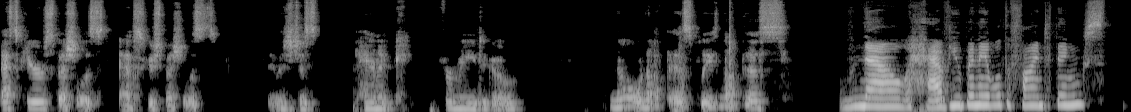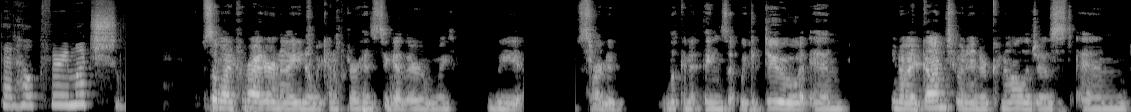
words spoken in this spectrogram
ask your specialist, ask your specialist. It was just panic for me to go, no, not this, please, not this. Now, have you been able to find things that help very much? so my provider and I, you know, we kind of put our heads together and we we started looking at things that we could do. And you know, I'd gone to an endocrinologist, and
